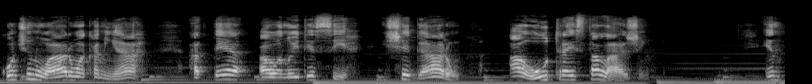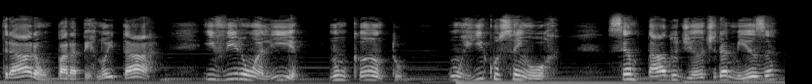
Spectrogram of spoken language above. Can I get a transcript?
continuaram a caminhar até ao anoitecer e chegaram a outra estalagem. Entraram para pernoitar e viram ali, num canto, um rico senhor sentado diante da mesa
